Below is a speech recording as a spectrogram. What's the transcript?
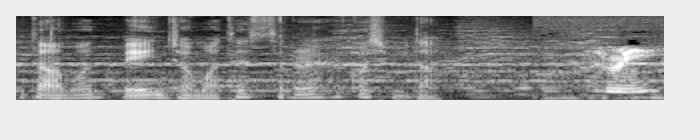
그 다음은 메인 점화 테스트를 할 것입니다. 3, 2, 1.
